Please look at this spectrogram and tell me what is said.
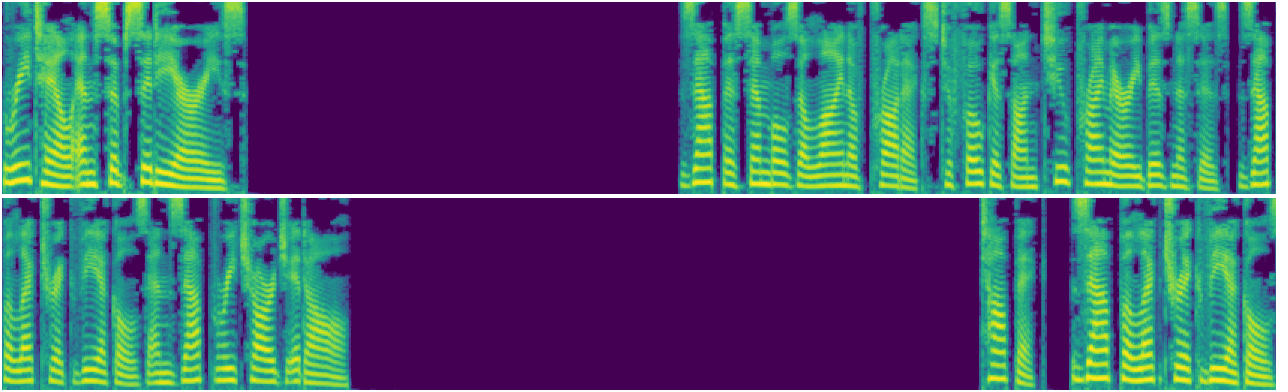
Retail and subsidiaries Zapp assembles a line of products to focus on two primary businesses, ZAP Electric Vehicles and ZAP Recharge It All. ZAP Electric Vehicles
